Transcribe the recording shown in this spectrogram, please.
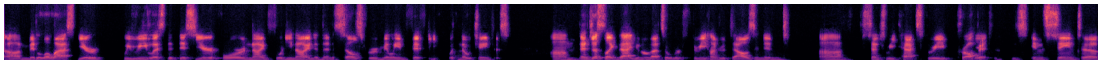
uh, middle of last year. We relisted this year for nine forty nine, and then it sells for a million fifty with no changes. Um, and just like that, you know, that's over three hundred thousand and uh, essentially tax free profit. Yeah. It's insane to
